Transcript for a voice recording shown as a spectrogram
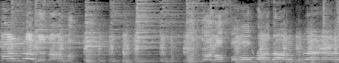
my loving. I'm, I'm gonna fall right out of bed.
